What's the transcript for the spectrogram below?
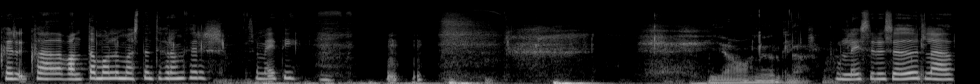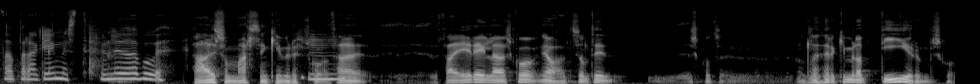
Hver, hvaða vandamálum að stendur fram fyrir sem eiti? já, alveg örgulega sko. Þú leysir þessu auðvitað að það bara gleymist um leiðu það búið. það er svo margt sem kemur upp sko. Mm. það, það er eiginlega sko, já, þetta er svolítið sko, alltaf þegar kemur að dýrum sko,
